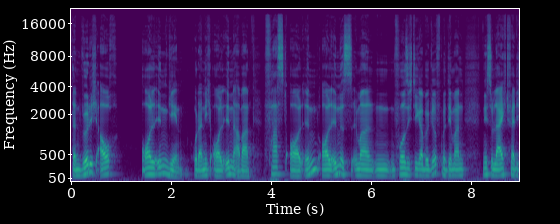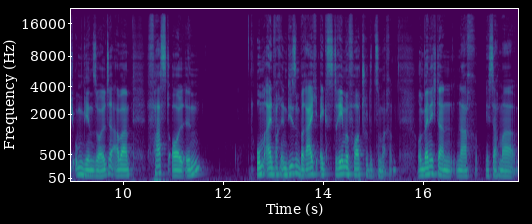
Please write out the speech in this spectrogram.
dann würde ich auch all in gehen. Oder nicht all in, aber fast all in. All in ist immer ein vorsichtiger Begriff, mit dem man nicht so leichtfertig umgehen sollte, aber fast all in, um einfach in diesem Bereich extreme Fortschritte zu machen. Und wenn ich dann nach, ich sag mal,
